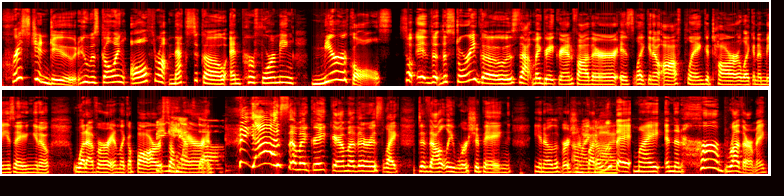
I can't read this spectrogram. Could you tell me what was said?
Christian dude who was going all throughout Mexico and performing miracles. So it, the, the story goes that my great grandfather is like, you know, off playing guitar, like an amazing, you know, whatever in like a bar Being somewhere. And, yes. And my great grandmother is like devoutly worshiping, you know, the Virgin oh of Guadalupe. God. My, and then her brother, my,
